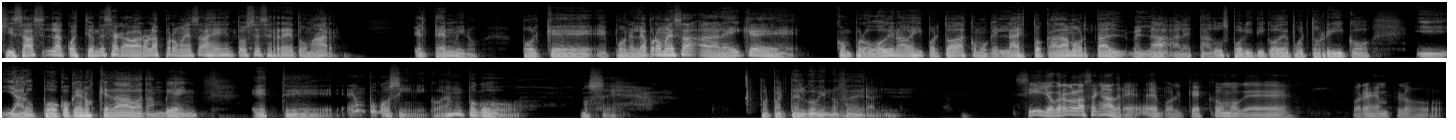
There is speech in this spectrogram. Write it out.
quizás la cuestión de se acabaron las promesas es entonces retomar el término, porque eh, ponerle promesa a la ley que comprobó de una vez y por todas como que la estocada mortal, ¿verdad? Al estatus político de Puerto Rico y, a lo poco que nos quedaba también, este, es un poco cínico, es un poco, no sé, por parte del gobierno federal. Sí, yo creo que lo hacen adrede, porque es como que, por ejemplo,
